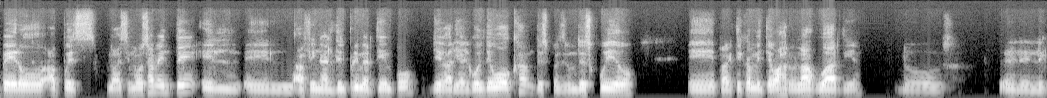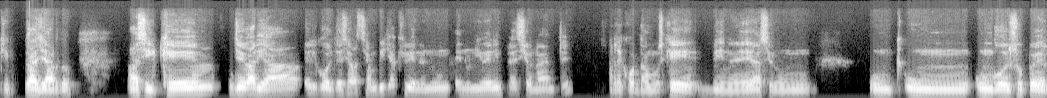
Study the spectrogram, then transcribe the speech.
Pero ah, pues lastimosamente el, el, a final del primer tiempo llegaría el gol de Boca después de un descuido, eh, prácticamente bajaron la guardia los, el, equipo Gallardo, así que mm, llegaría el gol de Sebastián Villa que viene en un, en un nivel impresionante, recordamos que viene de hacer un, un, un, un gol súper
